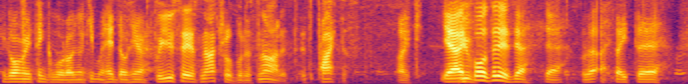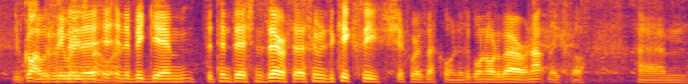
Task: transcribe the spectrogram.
You don't really think about it. I'm gonna keep my head down here. But you say it's natural, but it's not. It's, it's practiced. Like yeah, I suppose it is. Yeah, yeah. But I like the You've got obviously the the, in a big game, the temptation's there. To, as soon as you kick, see shit, where's that going? Is it going out of bar or not? Like so. Um,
